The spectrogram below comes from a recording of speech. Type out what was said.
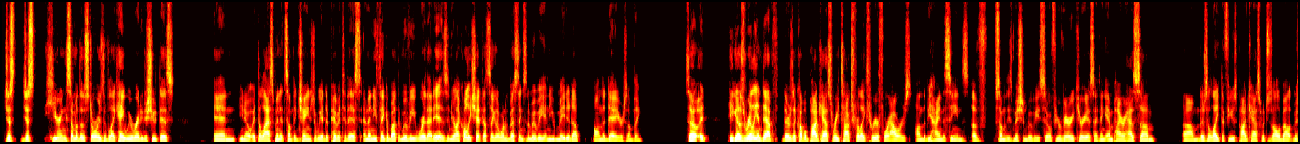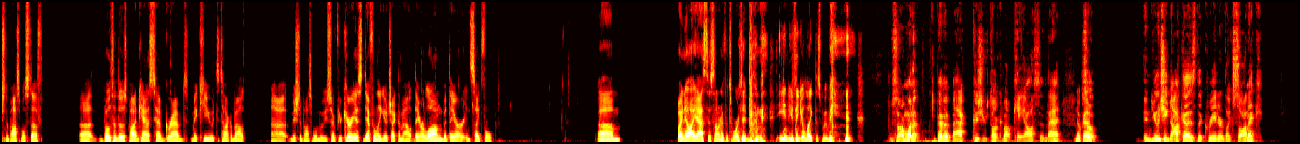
just just hearing some of those stories of like, hey, we were ready to shoot this, and you know, at the last minute something changed and we had to pivot to this, and then you think about the movie where that is, and you're like, holy shit, that's like one of the best things in the movie, and you made it up on the day or something. So it he goes really in depth. There's a couple podcasts where he talks for like three or four hours on the behind the scenes of some of these mission movies. So if you're very curious, I think Empire has some. Um, there's a Light the Fuse podcast, which is all about Mission Impossible stuff. Uh, both of those podcasts have grabbed McQ to talk about uh, Mission Impossible movies. So if you're curious, definitely go check them out. They are long, but they are insightful. Um, I know I asked this. I don't know if it's worth it, but Ian, do you think you'll like this movie? So I want to pivot back because you talk about chaos and that. okay. So, and Yuji Naka is the creator of like Sonic.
